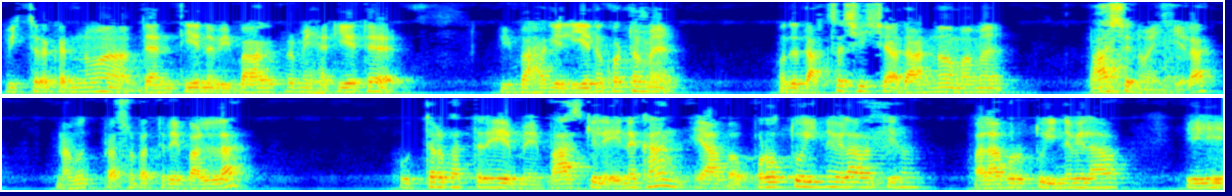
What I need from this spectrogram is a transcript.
විස්තර කරනවා දැන් තියෙන විභාග ක්‍රමයේ හැටියට විභාගේ ලියනකොටම හොඳ දක්ෂ ශිෂ්‍යයා දන්නවා මම පාස් වෙනවයි කියලා. නමුත් ප්‍රශ්න පත්‍රයේ බලලා උත්තර පත්‍රයේ මේ පාස් කියලා එනකන් එයා පොරොත්තු ඉන්න වෙලාවක් තියෙනවා. බලාපොරොත්තු ඉන්න වෙලාව. ඒ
